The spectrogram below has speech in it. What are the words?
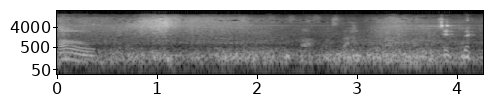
Oh, Oh, what's that? shit.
